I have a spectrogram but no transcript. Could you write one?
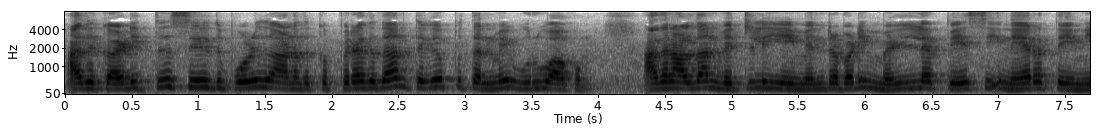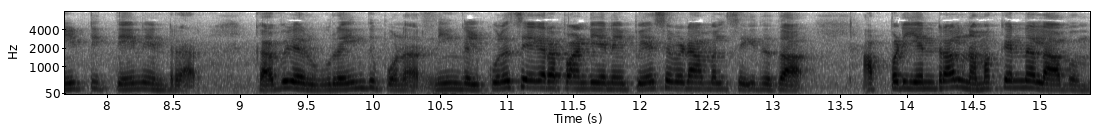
அது கடித்து சிறிது பொழுது ஆனதுக்குப் பிறகுதான் திகைப்புத்தன்மை உருவாகும். அதனால்தான் வெற்றிலையை மென்றபடி மெல்ல பேசி நேரத்தை நீட்டித்தேன் என்றார். கபிலர் உறைந்து போனார். நீங்கள் குலசேகர பாண்டியனைப் பேசவிடாமல் செய்ததா? அப்படியென்றால் நமக்கென்ன லாபம்?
